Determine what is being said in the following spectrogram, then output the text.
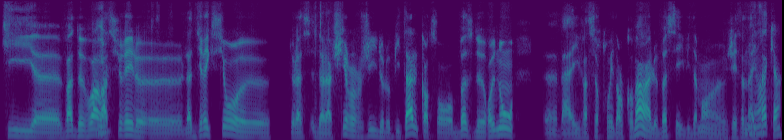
qui euh, va devoir assurer le, la direction euh, de, la, de la chirurgie de l'hôpital quand son boss de renom, euh, bah, il va se retrouver dans le coma. hein. Le boss, c'est évidemment euh, Jason Bien. Isaac. Hein.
